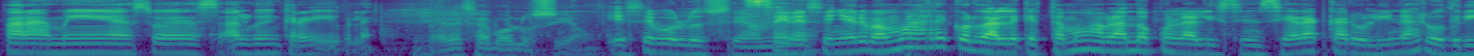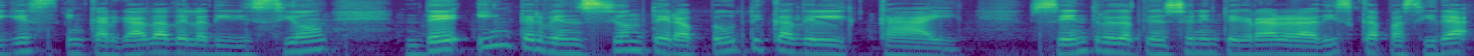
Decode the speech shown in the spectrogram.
para mí eso es algo increíble. Ver esa evolución. Esa evolución. Mire, señores, vamos a recordarle que estamos hablando con la licenciada Carolina Rodríguez, encargada de la División de Intervención Terapéutica del CAI, Centro de Atención Integral a la Discapacidad,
